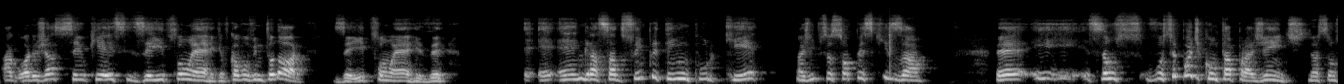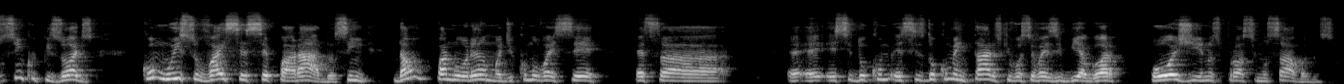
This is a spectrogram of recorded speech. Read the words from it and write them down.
agora eu já sei o que é esse ZYR, que eu ficava ouvindo toda hora. ZYR, Z... É, é, é engraçado, sempre tem um porquê, mas a gente precisa só pesquisar. É, e, são, você pode contar para a gente, né, são cinco episódios, como isso vai ser separado? Assim, dá um panorama de como vai ser essa, esse docu, esses documentários que você vai exibir agora, hoje e nos próximos sábados?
